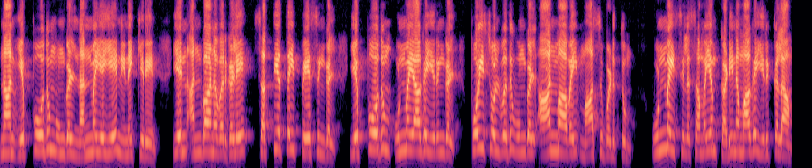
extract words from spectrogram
நான் எப்போதும் உங்கள் நன்மையையே நினைக்கிறேன். என் அன்பானவர்களே சத்தியத்தை பேசுங்கள். எப்போதும் உண்மையாக இருங்கள். பொய் சொல்வது உங்கள் ஆன்மாவை மாசுபடுத்தும். உண்மை சில சமயம் கடினமாக இருக்கலாம்.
